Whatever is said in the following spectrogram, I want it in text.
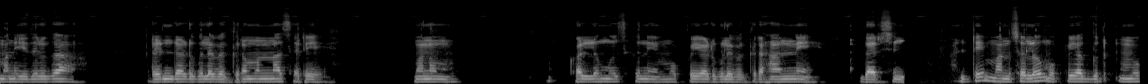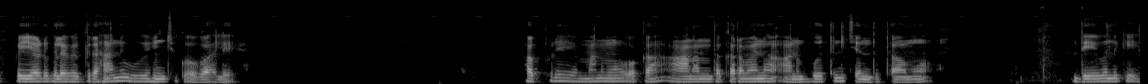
మన ఎదురుగా రెండు అడుగుల విగ్రహం ఉన్నా సరే మనం కళ్ళు మూసుకుని ముప్పై అడుగుల విగ్రహాన్ని దర్శించ అంటే మనసులో ముప్పై ముప్పై అడుగుల విగ్రహాన్ని ఊహించుకోవాలి. అప్పుడే మనము ఒక ఆనందకరమైన అనుభూతిని చెందుతాము. దేవునికి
